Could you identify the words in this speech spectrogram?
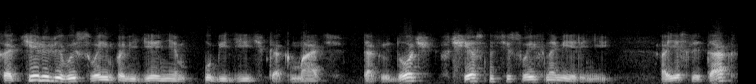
хотели ли вы своим поведением убедить как мать, так и дочь в честности своих намерений, а если так,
